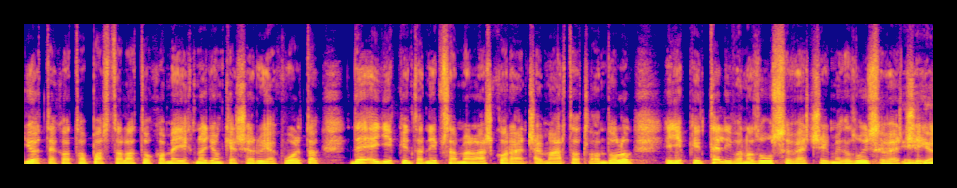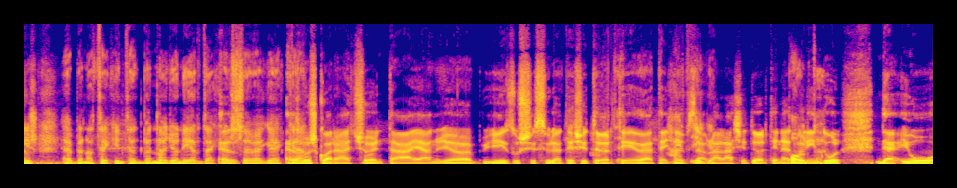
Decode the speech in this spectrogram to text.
jöttek a tapasztalatok, amelyek nagyon keserűek voltak, de egyébként a népszámlálás korán sem ártatlan dolog. Egyébként teli van az Ószövetség, meg az Új Szövetség Igen. is ebben a tekintetben nagyon érdekes ez, szövegekkel. Ez most karácsony táján, ugye a Jézusi születési hát, történet, egy hát népszámlálási igen. történetből Pont. indul, de jó,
